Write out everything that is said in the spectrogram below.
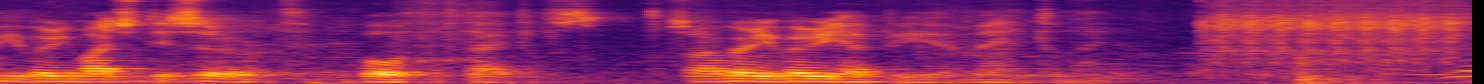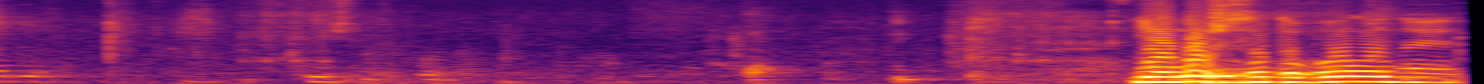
we very much deserved both of titles. So I'm very, very happy uh, man tonight. Я дуже задоволений. е,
